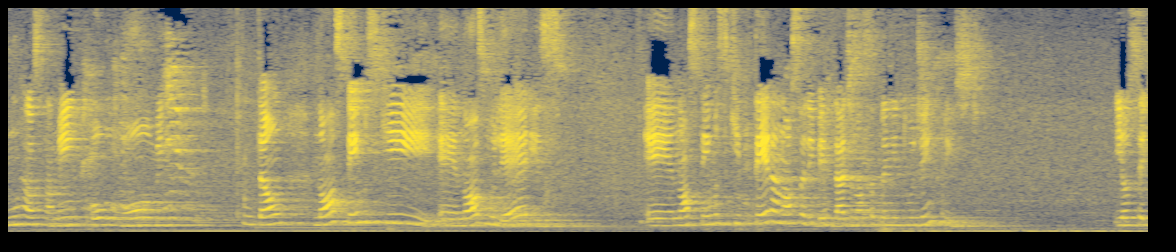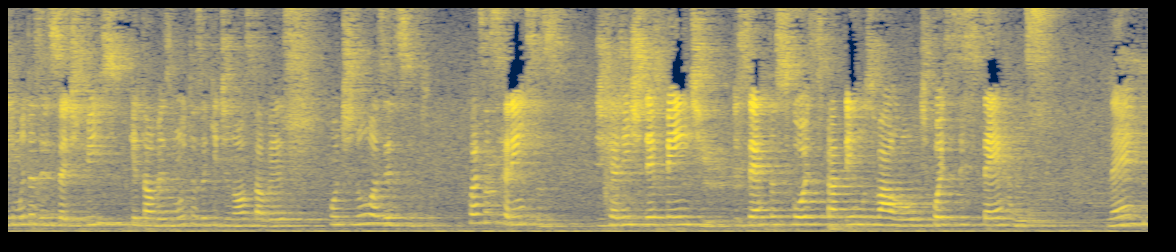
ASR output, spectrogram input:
num relacionamento ou num homem. Então, nós temos que, é, nós mulheres, é, nós temos que ter a nossa liberdade, a nossa plenitude em Cristo. E eu sei que muitas vezes isso é difícil, porque talvez muitas aqui de nós talvez continuam às vezes com essas crenças de que a gente depende de certas coisas para termos valor, de coisas externas, né?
